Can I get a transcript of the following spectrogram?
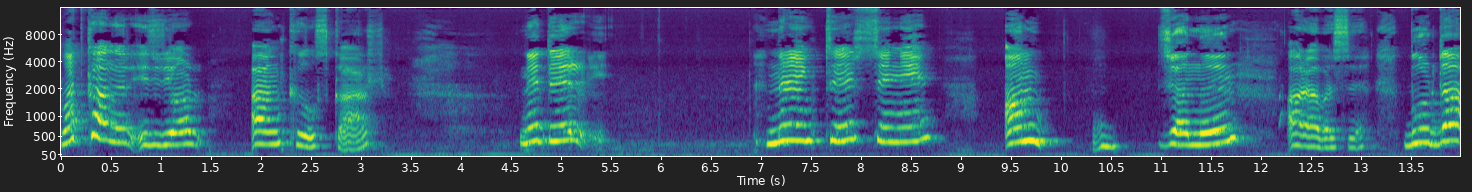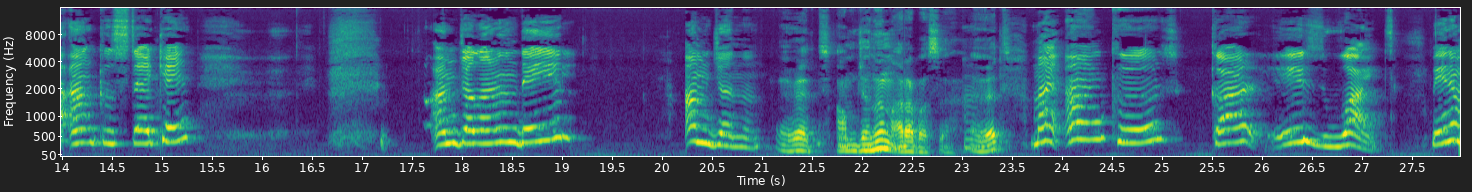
What color is your uncle's car? Nedir? Ne renktir senin amcanın arabası? Burada uncles derken amcaların değil amcanın. Evet. Amcanın arabası. Evet. My uncle's car is white. Benim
